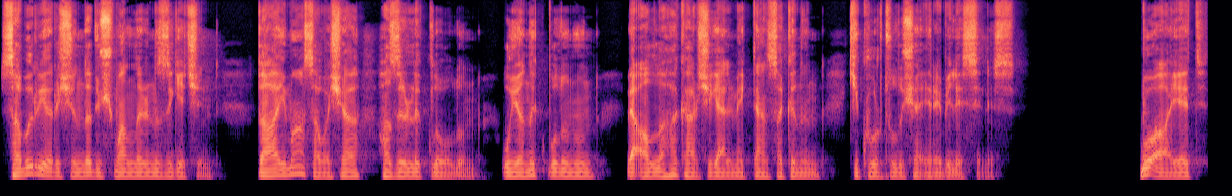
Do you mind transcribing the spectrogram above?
Sabır yarışında düşmanlarınızı geçin. Daima savaşa hazırlıklı olun. Uyanık bulunun ve Allah'a karşı gelmekten sakının ki kurtuluşa erebilesiniz. Bu ayet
